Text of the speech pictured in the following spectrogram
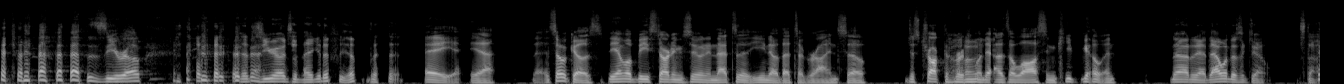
Zero. Zero to negative. Yep. hey, yeah, so it goes. The MLB starting soon, and that's a you know that's a grind. So just chalk the 1st Uh-huh. one down as a loss and keep going. no, no, no, that one doesn't count. Stop.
